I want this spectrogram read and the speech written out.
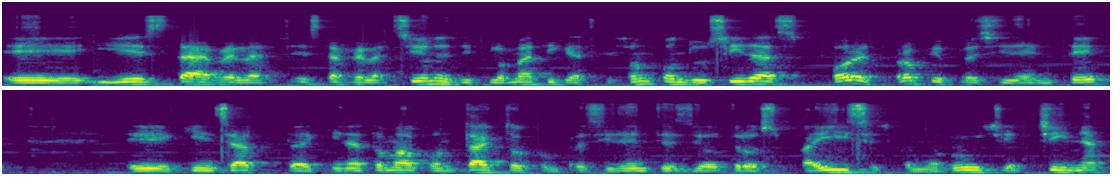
eh, y esta, estas relaciones diplomáticas que son conducidas por el propio presidente, eh, quien, ha, quien ha tomado contacto con presidentes de otros países como Rusia, China,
